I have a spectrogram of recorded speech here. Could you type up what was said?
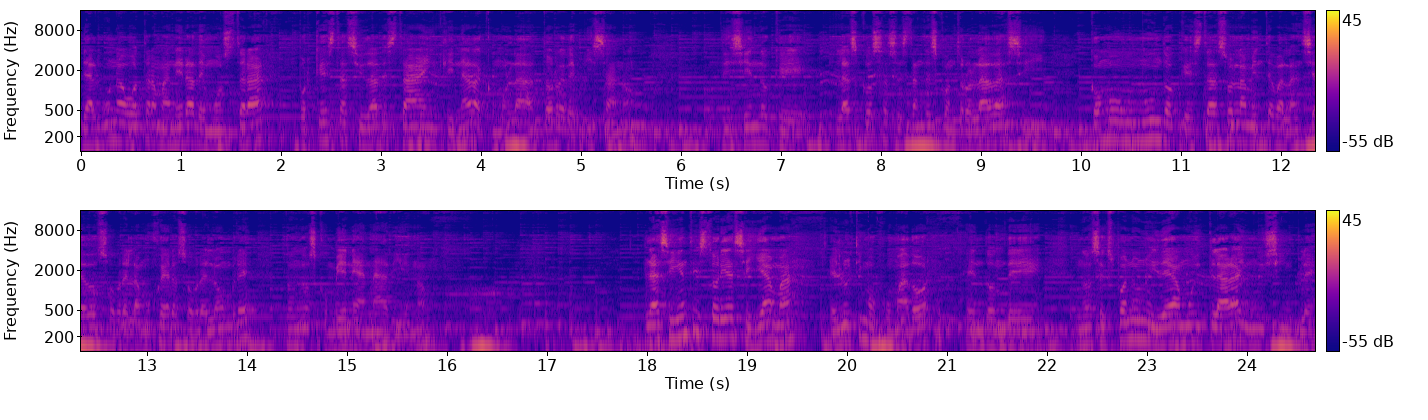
de alguna u otra manera demostrar por qué esta ciudad está inclinada como la torre de Pisa, ¿no? diciendo que las cosas están descontroladas y como un mundo que está solamente balanceado sobre la mujer o sobre el hombre no nos conviene a nadie, ¿no? La siguiente historia se llama El último fumador, en donde nos expone una idea muy clara y muy simple,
